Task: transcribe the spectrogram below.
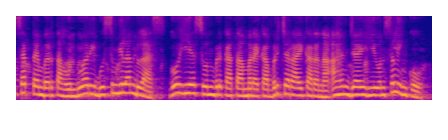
September tahun 2019, Go Hye Sun berkata mereka bercerai karena Ahn Jae-hyun selingkuh.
